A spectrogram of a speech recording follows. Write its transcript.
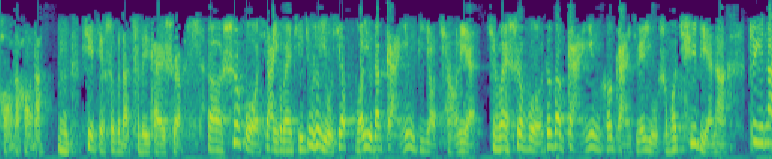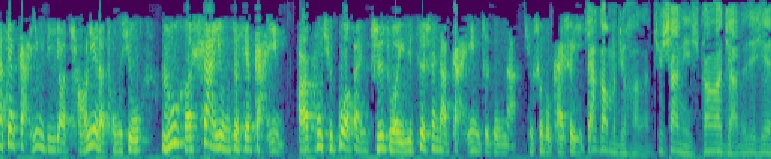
好的，好的，嗯，谢谢师傅的慈悲开示。呃，师傅，下一个问题就是有些佛友的感应比较强烈，请问师傅，这个感应和感觉有什么区别呢？对于那些感应比较强烈的同修，如何善用这些感应，而不去过分执着于自身的感应之中呢？请师傅开示一下。知道嘛就好了，就像你刚刚讲的这些，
